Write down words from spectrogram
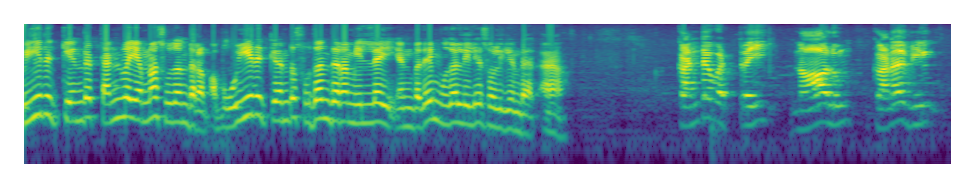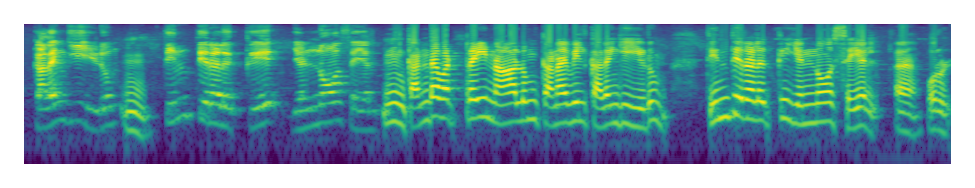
உயிருக்கென்று தன்வயம்னா சுதந்திரம். அப்போ உயிருக்கென்று சுதந்திரம் இல்லை என்பதை முதலிலே சொல்கின்றார். கண்டவற்றை நாளும் கனவில் கலங்கியிடும். தின்திரளுக்கு எண்ணோ செயல். கண்டவற்றை நாளும் கனவில் கலங்கியிடும். திந்திரளுக்கு என்னோ செயல். பொருள்.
